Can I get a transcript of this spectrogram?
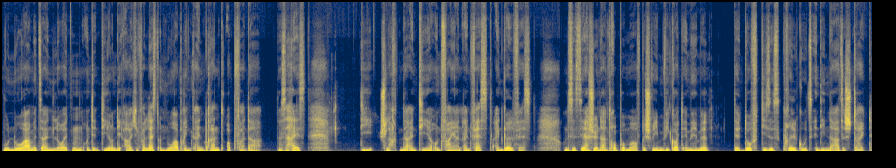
wo Noah mit seinen Leuten und den Tieren die Arche verlässt und Noah bringt ein Brandopfer dar. Das heißt, die schlachten da ein Tier und feiern ein Fest, ein Grillfest. Und es ist sehr schön anthropomorph beschrieben, wie Gott im Himmel der Duft dieses Grillguts in die Nase steigt.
